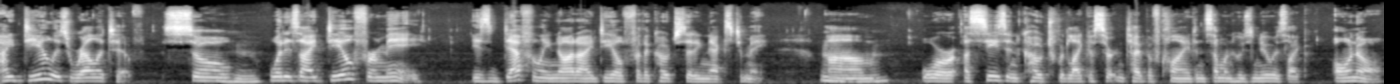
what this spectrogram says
ideal is relative. So, mm-hmm. what is ideal for me is definitely not ideal for the coach sitting next to me. Mm-hmm. Um, or a seasoned coach would like a certain type of client, and someone who's new is like, oh no,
